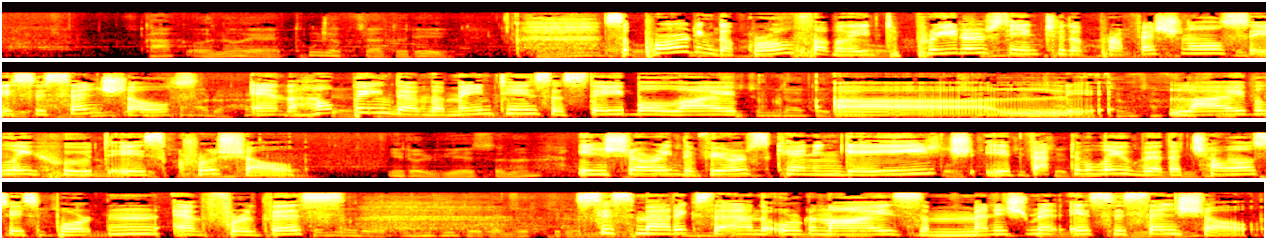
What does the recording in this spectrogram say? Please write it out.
Supporting the growth of the interpreters into the professionals is essential, and helping them to maintain a stable life, uh, li- livelihood is crucial. Ensuring the viewers can engage effectively with the channels is important, and for this, systematics and organized management is essential.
